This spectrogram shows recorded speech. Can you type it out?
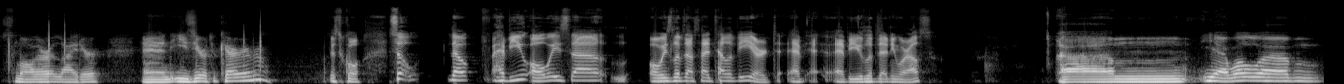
smaller, lighter, and easier to carry around. That's cool. So, now, have you always uh, always lived outside Tel Aviv, or t- have, have you lived anywhere else? Um, yeah, well, um,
